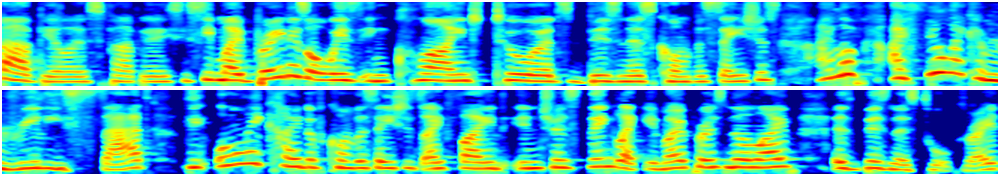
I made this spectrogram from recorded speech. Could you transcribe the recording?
Fabulous, fabulous. You see, my brain is always inclined towards business conversations. I love, I feel like I'm really sad. The only kind of conversations I find interesting, like in my personal life, is business talks, right?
